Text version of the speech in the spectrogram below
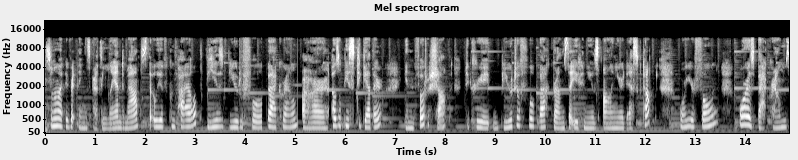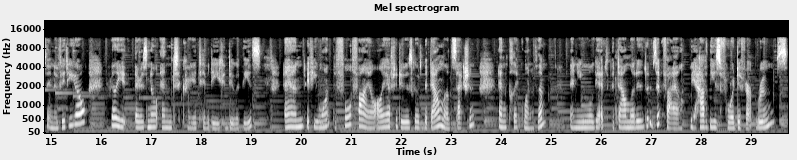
Some of my favorite things are the land maps that we have compiled. These beautiful backgrounds are puzzle pieced together in Photoshop to create beautiful backgrounds that you can use on your desktop or your phone or as backgrounds in a video. Really, there's no end to creativity you can do with these. And if you want the full file, all you have to do is go to the download section and click one of them and you will get a downloaded zip file. We have these for different rooms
